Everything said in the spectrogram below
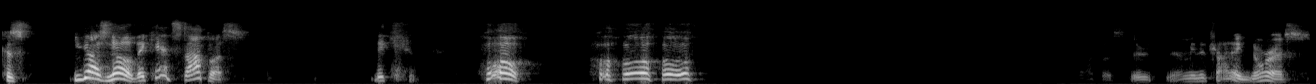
Because you guys know they can't stop us. They can't. Oh, oh, oh, oh. Stop us. They're, I mean, they're trying to ignore us.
